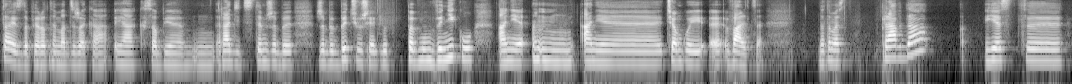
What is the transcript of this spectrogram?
to jest dopiero temat rzeka, jak sobie mm, radzić z tym, żeby, żeby być już jakby w pewnym wyniku, a nie, a nie ciągłej e, walce. Natomiast prawda jest y,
